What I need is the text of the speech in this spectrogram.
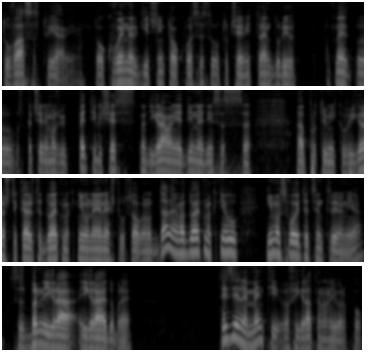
това състояние? Толкова енергични, толкова съсредоточени. Трент дори не, спечели може би 5 или 6 надигравания един на един с а, противников игра, ще кажете Дуайт Макнил не е нещо особено. Да, да, ама Дуайт Макнил има своите центрирания, с Бърни игра, играе добре. Тези елементи в играта на Ливърпул,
